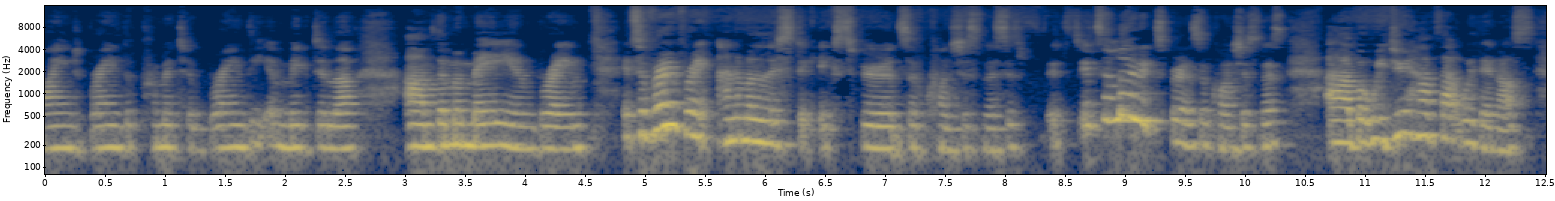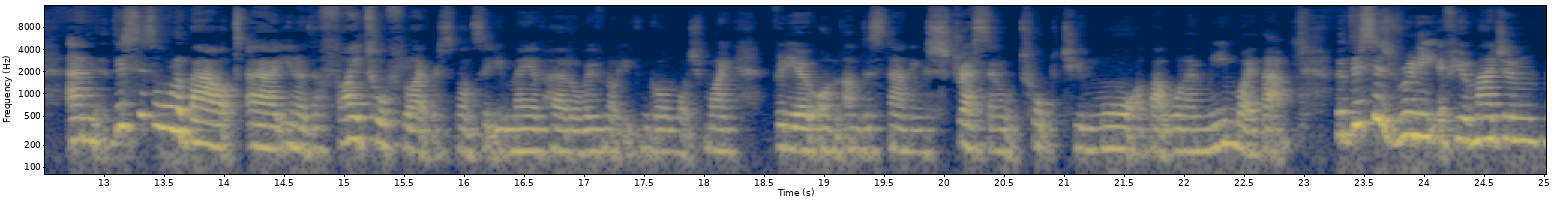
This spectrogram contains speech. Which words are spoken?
hind brain, the primitive brain, the amygdala, um, the mammalian brain. It's a very, very animalistic experience of consciousness. It's, it's, a low experience of consciousness, uh, but we do have that within us. And this is all about, uh, you know, the fight or flight response that you may have heard of. If not, you can go and watch my video on understanding stress and we'll talk to you more about what I mean by that. But this is really, if you imagine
